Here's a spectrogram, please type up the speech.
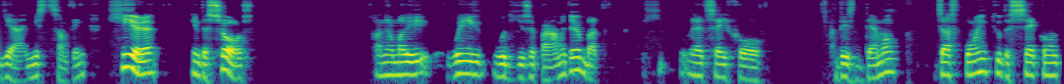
yeah, I missed something. Here in the source, uh, normally we would use a parameter, but let's say for this demo, just point to the second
